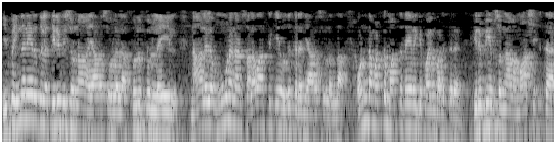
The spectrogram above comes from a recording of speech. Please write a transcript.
இப்ப இந்த நேரத்துல திருப்பி சொன்னாங்க யார சூழல்லா துளு நாலுல மூணு நான் செலவாத்துக்கே ஒதுக்குறேன் யார சூழல்லா ஒன்றை மட்டும் மத்த தேவைக்கு பயன்படுத்துறேன். திருப்பியும் சொன்னாங்க மாசித்த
